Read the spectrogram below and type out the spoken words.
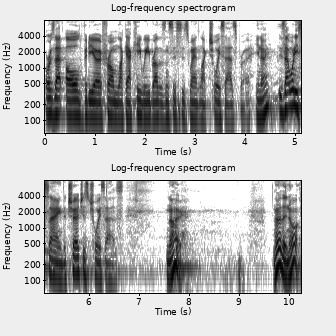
Or is that old video from like our Kiwi brothers and sisters went like choice as, bro? You know? Is that what he's saying? The church is choice as? No. No, they're not.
